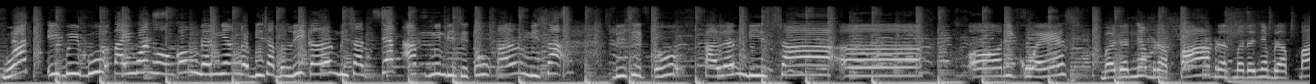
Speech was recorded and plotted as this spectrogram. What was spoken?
Buat ibu-ibu Taiwan, Hong Kong dan yang nggak bisa beli, kalian bisa chat admin di situ. Kalian bisa di situ, kalian bisa eh, eh, request badannya berapa, berat badannya berapa.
